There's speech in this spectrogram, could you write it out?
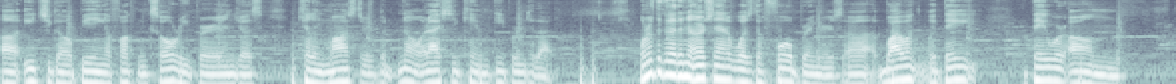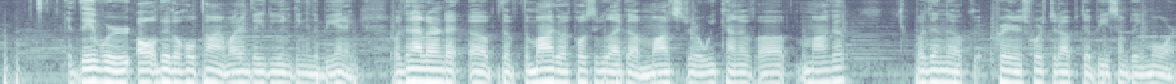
uh, Ichigo being a fucking Soul Reaper and just killing monsters, but no, it actually came deeper into that. One of the things I didn't understand was the Fullbringers. Uh, why would they they were um they were all there the whole time, why didn't they do anything in the beginning? But then I learned that uh, the, the manga was supposed to be like a monster week kind of uh, manga. But then the creators switched it up to be something more.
